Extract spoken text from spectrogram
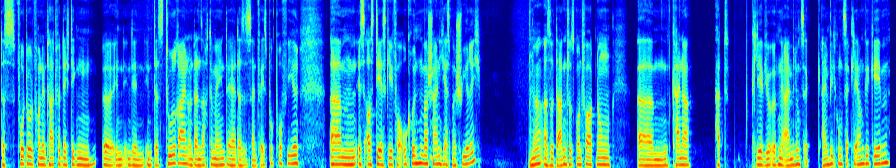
das Foto von dem Tatverdächtigen äh, in, in, den, in das Tool rein und dann sagt er mir hinterher, das ist sein Facebook-Profil. Ähm, ist aus DSGVO-Gründen wahrscheinlich erstmal schwierig. Ja, also Datenschutzgrundverordnung, ähm, keiner hat Clearview irgendeine Einwilligungserklärung gegeben.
